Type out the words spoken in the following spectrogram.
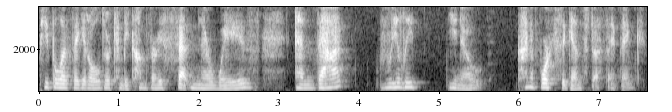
people as they get older can become very set in their ways. And that really, you know, kind of works against us, I think,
